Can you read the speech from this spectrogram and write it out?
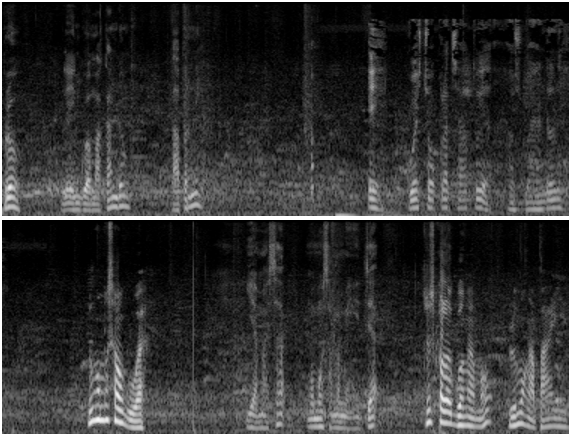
Bro, beliin gua makan dong. Laper nih. Eh, gue coklat satu ya, harus bandel nih. Lu ngomong sama gua. Ya masa ngomong sama meja? Terus kalau gua nggak mau, lu mau ngapain?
